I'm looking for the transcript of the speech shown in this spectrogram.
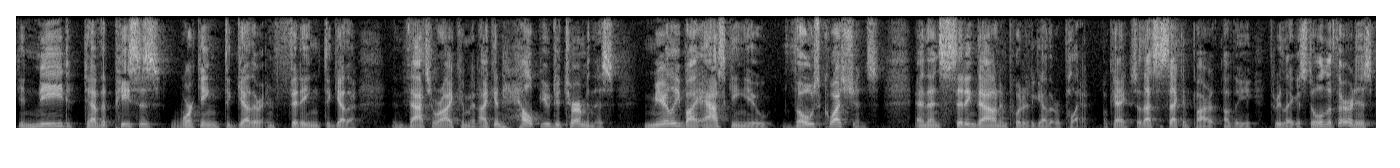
You need to have the pieces working together and fitting together. And that's where I come in. I can help you determine this merely by asking you those questions and then sitting down and putting together a plan. Okay? So that's the second part of the three legged stool. And the third is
